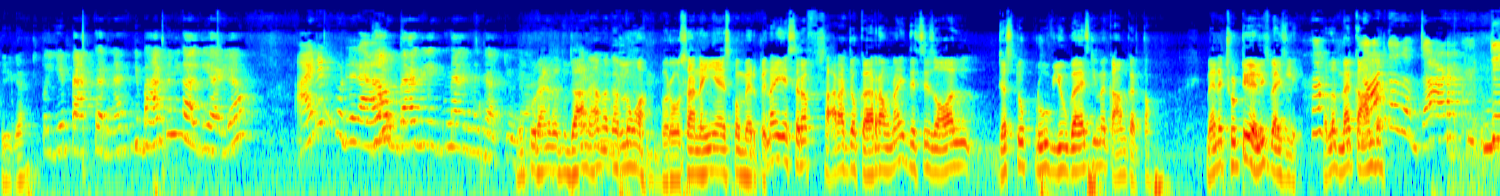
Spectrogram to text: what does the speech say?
ठीक है। तो ये पैक करना है। ये बाहर क्यों निकाल दिया Arya? I didn't put it out. Bag मैं मैं जाती हूँ तू रहने दे तू जा ना मैं कर लूँगा। भरोसा नहीं है इसको मेरे पे। ना ये सिर्फ़ सारा जो कर रहा हूँ ना this is all just to prove you guys कि मैं काम करता हूँ। मैंने छुट्टी ले ली स्पेशली मतलब मैं काम of that. जो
